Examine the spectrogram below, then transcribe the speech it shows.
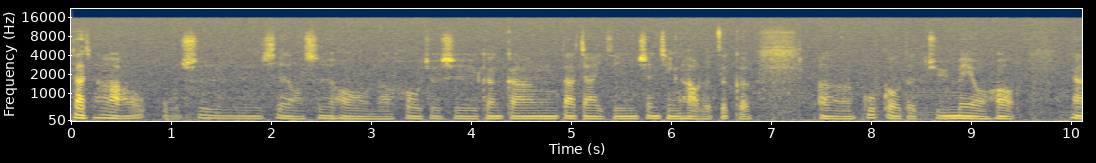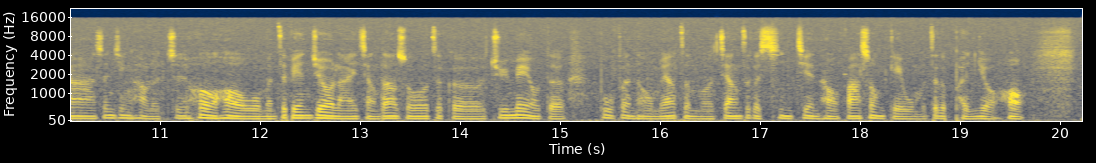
大家好，我是谢老师哈。然后就是刚刚大家已经申请好了这个呃 Google 的 Gmail 哈。那申请好了之后哈，我们这边就来讲到说这个 Gmail 的部分哈，我们要怎么将这个信件哈发送给我们这个朋友哈。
